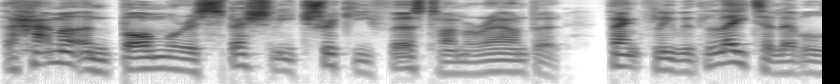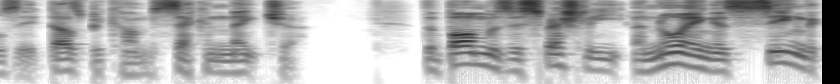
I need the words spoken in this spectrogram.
The hammer and bomb were especially tricky first time around, but thankfully with later levels it does become second nature. The bomb was especially annoying as seeing the,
